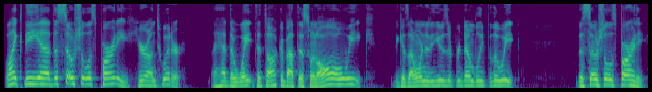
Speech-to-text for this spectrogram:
Like the uh, the Socialist Party here on Twitter. I had to wait to talk about this one all week because I wanted to use it for Dumb Bleep of the Week. The Socialist Party.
